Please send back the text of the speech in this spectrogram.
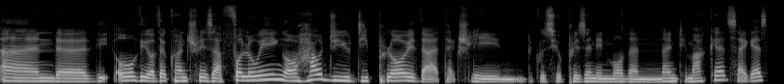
and uh, the, all the other countries are following, or how do you deploy that? Actually, because you're present in more than ninety markets, I guess.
